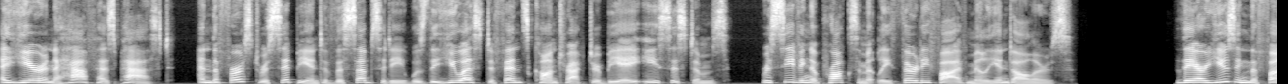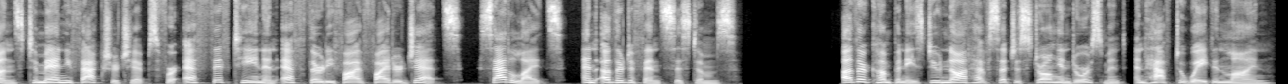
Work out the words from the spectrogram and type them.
A year and a half has passed, and the first recipient of the subsidy was the U.S. defense contractor BAE Systems, receiving approximately $35 million. They are using the funds to manufacture chips for F 15 and F 35 fighter jets, satellites, and other defense systems. Other companies do not have such a strong endorsement and have to wait in line.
